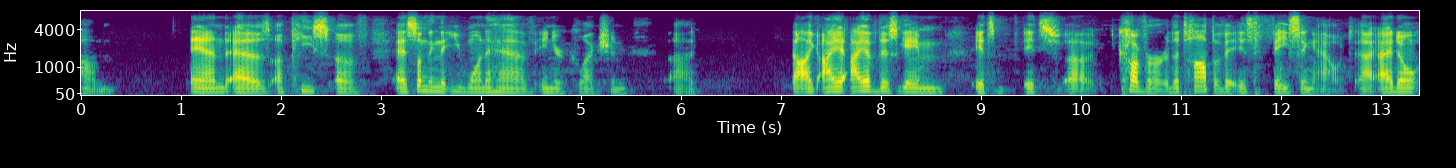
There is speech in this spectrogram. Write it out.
um, and as a piece of as something that you want to have in your collection. Uh, like I, I have this game. It's it's uh, cover. The top of it is facing out. I, I don't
